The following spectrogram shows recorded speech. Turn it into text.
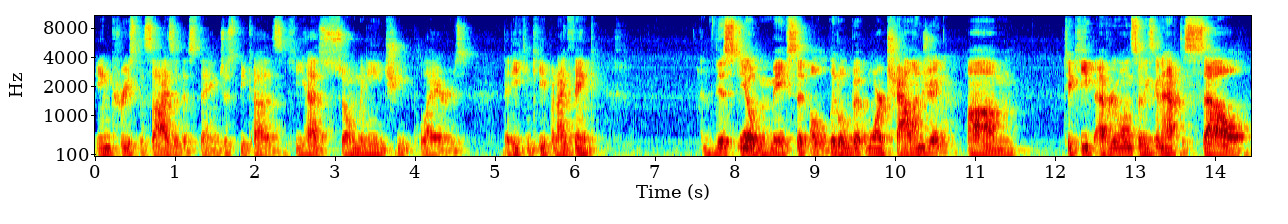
increase the size of this thing just because he has so many cheap players that he can keep. And I think this deal makes it a little bit more challenging um, to keep everyone. So he's going to have to sell,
